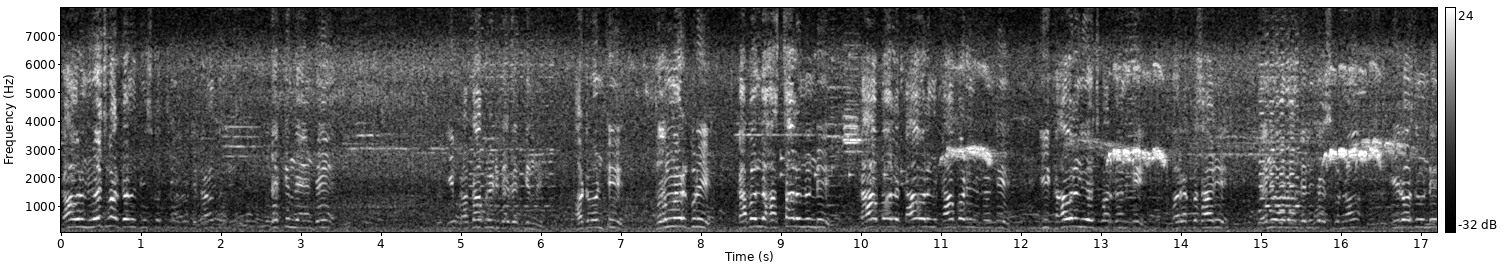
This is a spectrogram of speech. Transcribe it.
కావలి నియోజకవర్గానికి తీసుకొచ్చినటువంటి ఘనత దక్కింది అంటే ఈ ప్రతాప్ రెడ్డిగా దక్కింది. అటువంటి దుర్మార్గుడి కబంధ హస్తాల నుండి కాపాలి కావాలని కాపాడినటువంటి ఈ కావలి నియోజకవర్గానికి మరొకసారి ధన్యవాదాలు తెలియజేసుకున్నాం. ఈ రోజు నుండి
